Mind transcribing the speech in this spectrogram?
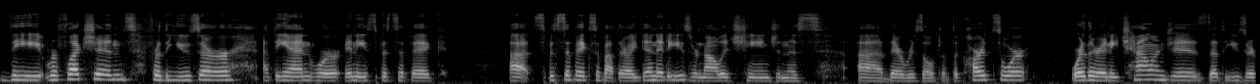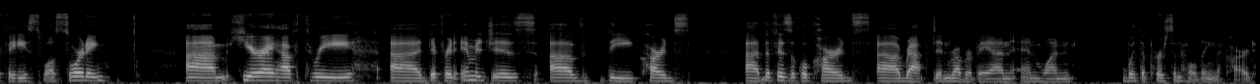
the reflections for the user at the end were any specific uh, specifics about their identities or knowledge change in this, uh, their result of the card sort. Were there any challenges that the user faced while sorting? Um, here I have three uh, different images of the cards, uh, the physical cards uh, wrapped in rubber band and one with a person holding the card.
